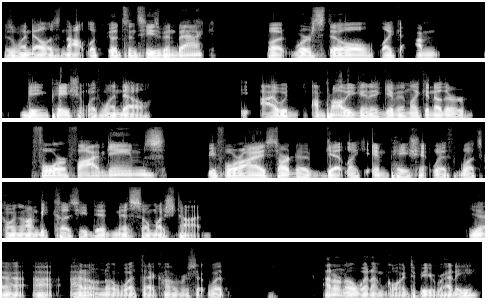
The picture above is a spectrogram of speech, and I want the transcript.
because Wendell has not looked good since he's been back. But we're still like I'm being patient with Wendell. I would I'm probably going to give him like another four or five games before I start to get like impatient with what's going on because he did miss so much time. Yeah, I I don't know what that conversation what I don't know when I'm going to be ready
